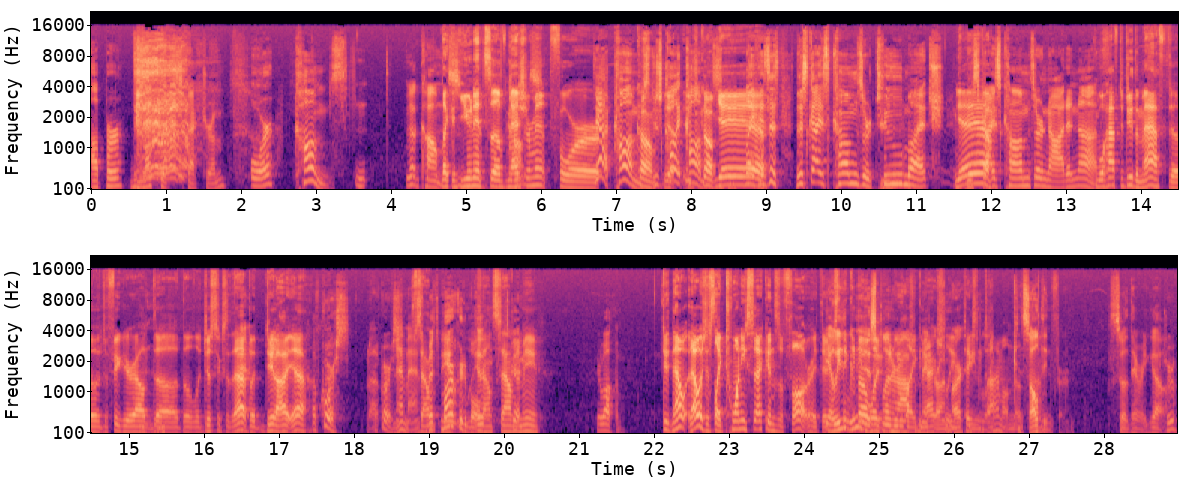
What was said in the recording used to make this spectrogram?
upper metric spectrum or cums. what uh, comes Like units of measurement for Yeah, cums. Cum. Just call Yeah, it just cums. cum. Yeah, yeah, yeah, Like, yeah. is this this guy's cums are too hmm. much? Yeah, this yeah, yeah. guy's cums are not enough. We'll have to do the math though to figure out the mm-hmm. the logistics of that. But dude, I yeah, of course, of course. Yeah, man. sounds But it's marketable. Sounds It's sound to good. me, You're welcome. Dude. Now that was just like 20 seconds of thought right there. yeah, Just we, think we need about, to like, splinter off like, and make our own actually take marketing some like, time on this. consulting firm. So there we go. True.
